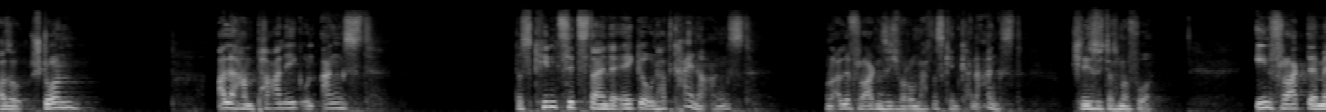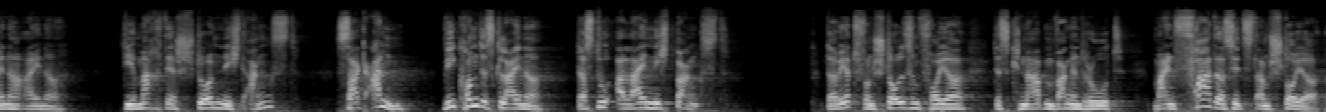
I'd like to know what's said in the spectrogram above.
Also Sturm, alle haben Panik und Angst. Das Kind sitzt da in der Ecke und hat keine Angst. Und alle fragen sich, warum hat das Kind keine Angst? Ich lese euch das mal vor. Ihn fragt der Männer einer, Dir macht der Sturm nicht Angst? Sag an, wie kommt es, Kleiner, dass du allein nicht bangst? Da wird von stolzem Feuer des Knaben Wangen rot. Mein Vater sitzt am Steuer,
